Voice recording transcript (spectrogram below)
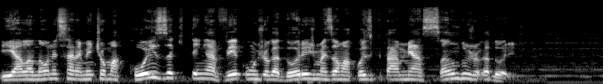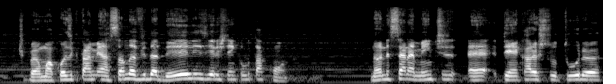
e ela não necessariamente é uma coisa que tem a ver com os jogadores, mas é uma coisa que está ameaçando os jogadores. Tipo, é uma coisa que tá ameaçando a vida deles e eles têm que lutar contra. Não necessariamente é, tem aquela estrutura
